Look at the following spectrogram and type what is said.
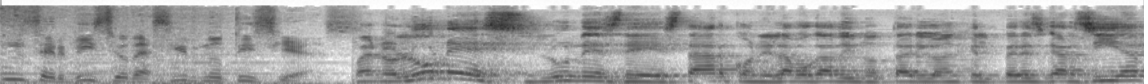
Un servicio de Asir Noticias. Bueno, lunes, lunes de estar con el abogado y notario Ángel Pérez García.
